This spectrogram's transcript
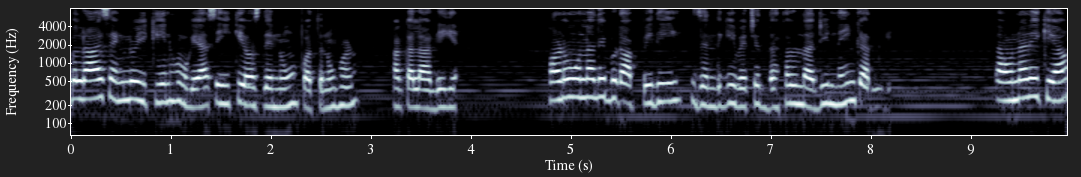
ਬਲਰਾਜ ਸਿੰਘ ਨੂੰ ਯਕੀਨ ਹੋ ਗਿਆ ਸੀ ਕਿ ਉਸ ਦੇ ਨੂੰ ਪੁੱਤ ਨੂੰ ਹੁਣ ਅਕਲ ਆ ਗਈ ਹੈ। ਹੁਣ ਉਹ ਉਹਨਾਂ ਦੇ ਬੁਢਾਪੇ ਦੀ ਜ਼ਿੰਦਗੀ ਵਿੱਚ ਦਖਲਅੰਦਾਜ਼ੀ ਨਹੀਂ ਕਰਨਗੇ। ਤਾਂ ਉਹਨਾਂ ਨੇ ਕਿਹਾ,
